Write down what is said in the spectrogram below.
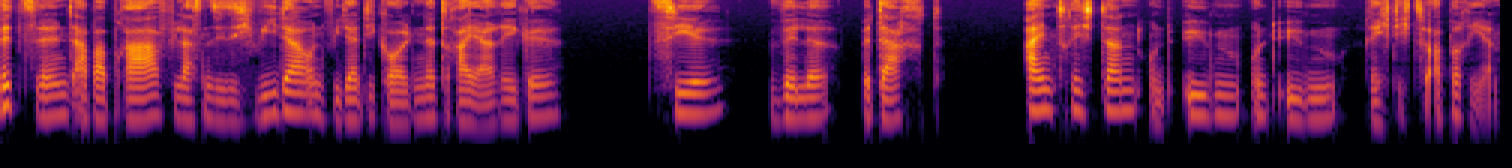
Witzelnd, aber brav lassen sie sich wieder und wieder die goldene Dreierregel Ziel, Wille, Bedacht, eintrichtern und üben und üben, richtig zu apparieren.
